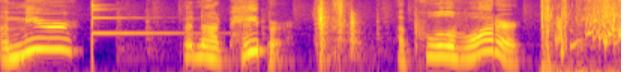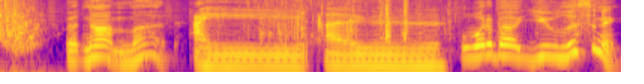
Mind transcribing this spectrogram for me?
A mirror, but not paper? A pool of water, but not mud? I. I. What about you listening?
